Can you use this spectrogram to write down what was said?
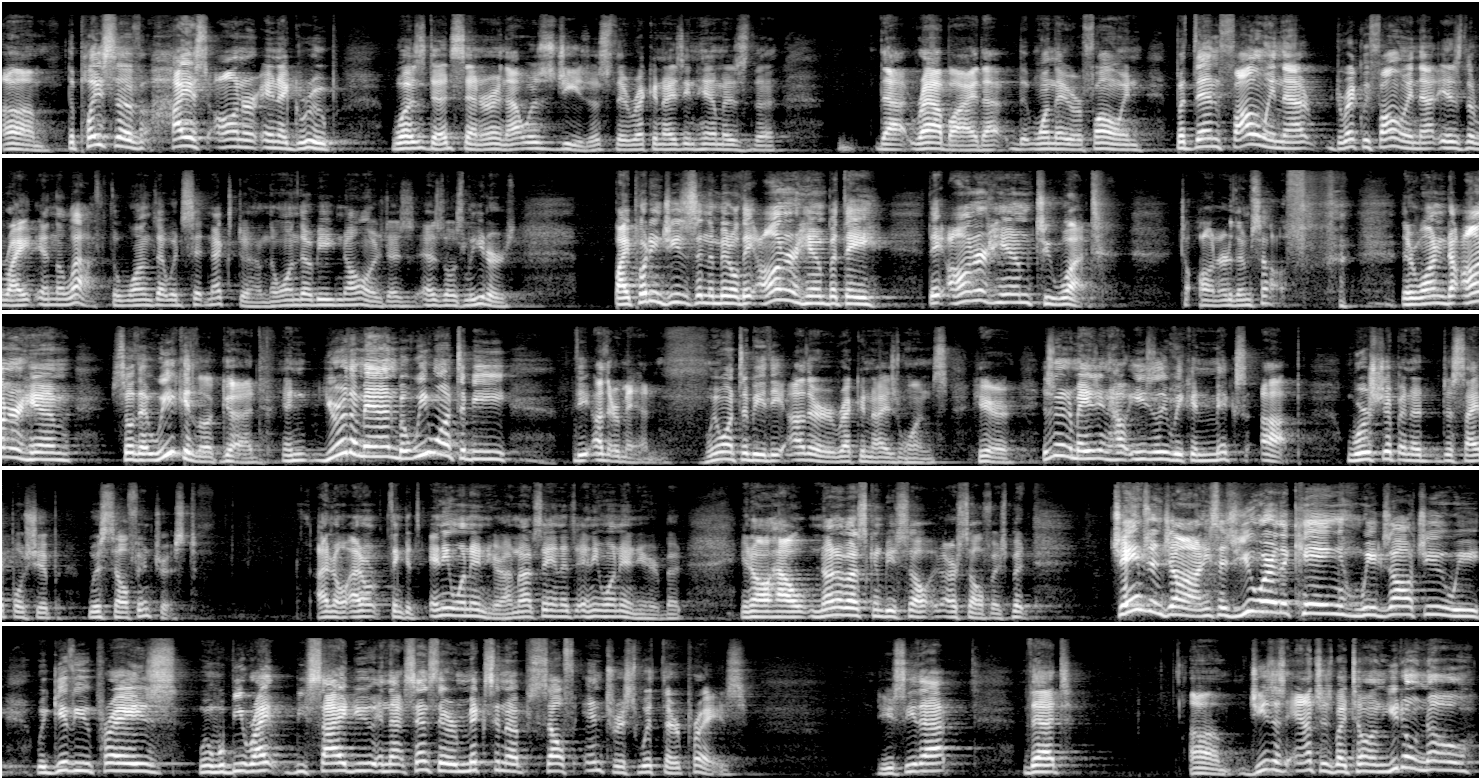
um, the place of highest honor in a group was dead center, and that was Jesus. They're recognizing him as the that rabbi, that the one they were following. But then following that, directly following that, is the right and the left, the ones that would sit next to him, the one that would be acknowledged as, as those leaders. By putting Jesus in the middle, they honor him, but they they honor him to what? To honor themselves. They're wanting to honor him so that we can look good. And you're the man, but we want to be the other man. We want to be the other recognized ones here. Isn't it amazing how easily we can mix up worship and a discipleship with self-interest? I don't, I don't think it's anyone in here. I'm not saying it's anyone in here, but you know how none of us can be self, are selfish. But James and John, he says, You are the king. We exalt you. We, we give you praise. We will be right beside you. In that sense, they were mixing up self interest with their praise. Do you see that? That um, Jesus answers by telling them, You don't know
